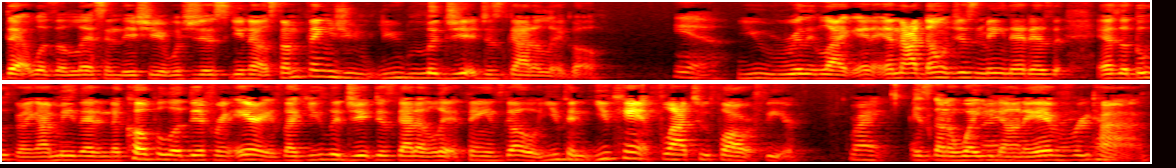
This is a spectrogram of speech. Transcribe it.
that was a lesson this year was just you know some things you you legit just gotta let go. Yeah. You really like, and, and I don't just mean that as as a boo thing. I mean that in a couple of different areas. Like you legit just gotta let things go. You can you can't fly too far with fear. Right. It's gonna weigh you down every Right. time.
